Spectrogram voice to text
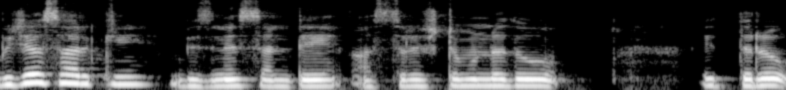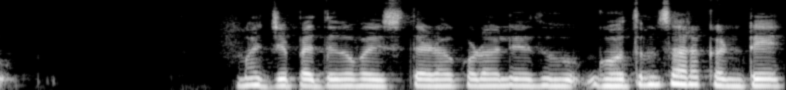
విజయ్ సార్కి బిజినెస్ అంటే అస్సలు ఇష్టం ఉండదు. ఇద్దరు మధ్య పెద్దగా వయసు తేడా కూడా లేదు. గౌతమ్ సార్ కంటే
